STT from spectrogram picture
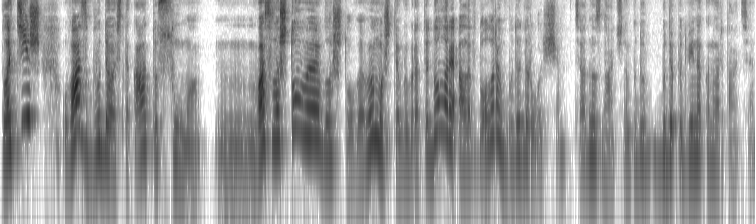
платіж, у вас буде ось така то сума. Вас влаштовує, влаштовує. Ви можете вибрати долари, але в доларах буде дорожче. Це однозначно, буде, подвійна конвертація.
